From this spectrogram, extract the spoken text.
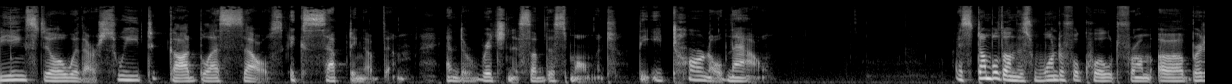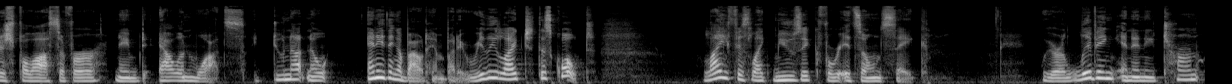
being still with our sweet, God blessed selves, accepting of them and the richness of this moment, the eternal now. I stumbled on this wonderful quote from a British philosopher named Alan Watts. I do not know anything about him, but I really liked this quote. Life is like music for its own sake. We are living in an eternal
